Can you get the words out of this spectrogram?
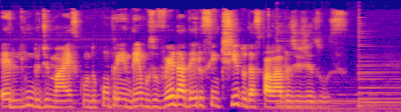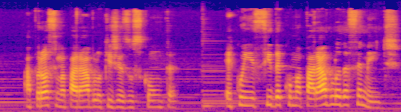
é lindo demais quando compreendemos o verdadeiro sentido das palavras de Jesus. A próxima parábola que Jesus conta é conhecida como a parábola da semente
